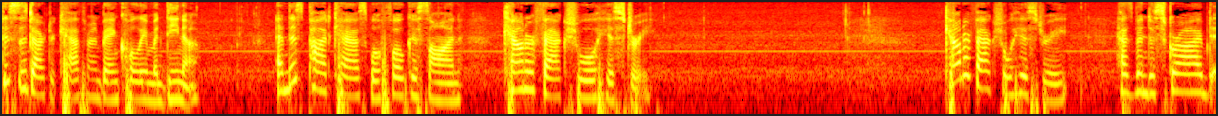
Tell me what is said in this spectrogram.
This is Dr. Katherine Bankole-Medina, and this podcast will focus on counterfactual history. Counterfactual history has been described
